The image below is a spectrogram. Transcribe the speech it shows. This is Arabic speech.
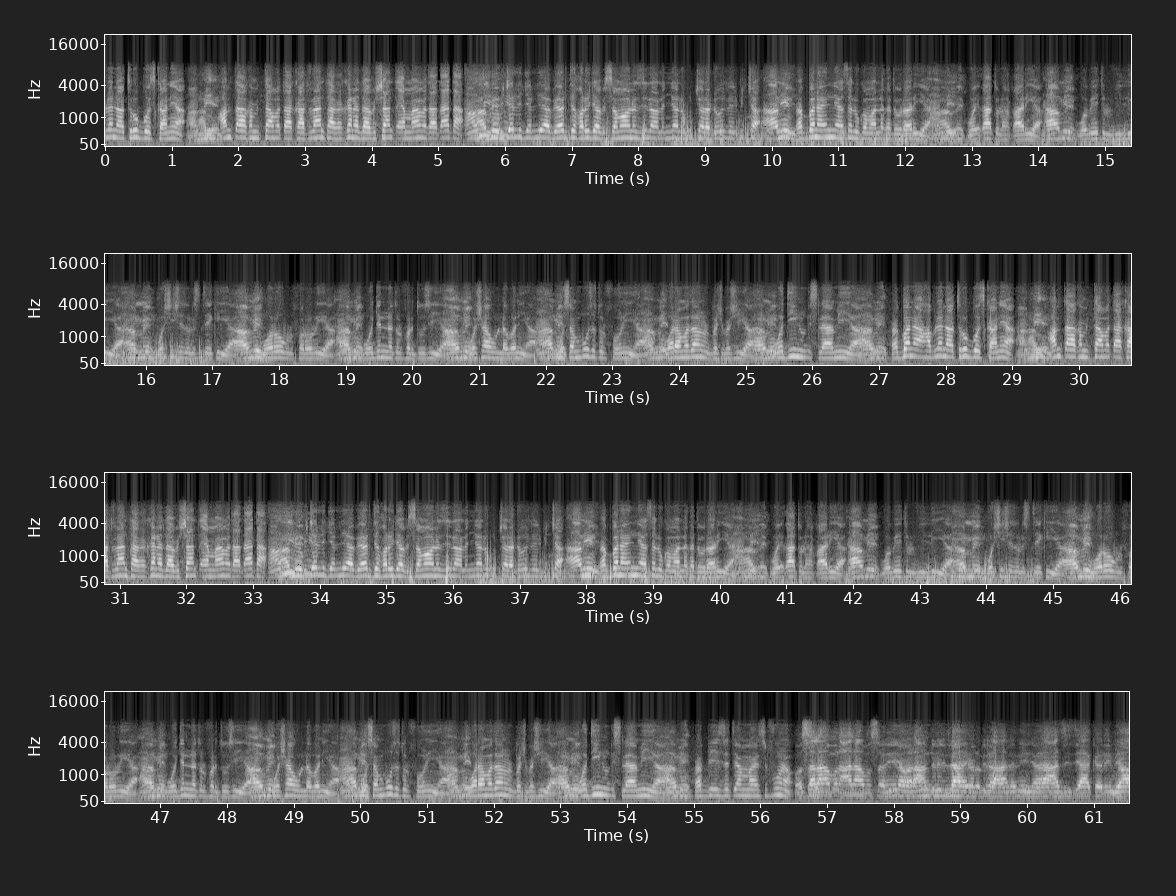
لنا تروب اسكانيا آمين. امتا كمتا متا كاتلانتا كندا بشانت اما متا تاتا آمين. بجل جليا بأرض خرجها بالسماء ونزل على النيال وكتش على دوز البتشا آمين. ربنا إني أسألك مالك دولارية آمين. وإيقات الحقارية آمين. وبيت الفيلية آمين. وشيشة الأستيكية آمين. وروب الفرورية آمين. وجنة الفردوسية آمين. وشاه اللبنية آمين. وسمبوسة الفونية آمين. ورمضان البشبشية آمين. ودين الإسلامية آمين. ربنا هب لنا تروب اسكانيا آمين. امتا كمتا متا كاتلانتا كندا بشانت اما متا تاتا آمين. بجل جليا بأرض خرجها بالسماء ونزل على النيال وكتش على دوز البتشا آمين. ربنا اني اسالك مالك دولارية آمين. وإيقات الحقارية آمين. وبيت الفيلية آمين. وشيشة الاستيكية آمين. وروب الفرورية آمين. وجنة الفردوسية آمين. وشاه اللبنية آمين. وسمبوسة الفونية آمين. ورمضان البشبشية آمين. ودين الإسلامية آمين. ربي عزتي عما يصفون وسلام على المرسلين والحمد لله رب العالمين. يا عزيز يا كريم يا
